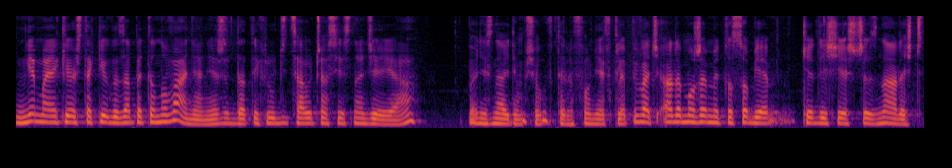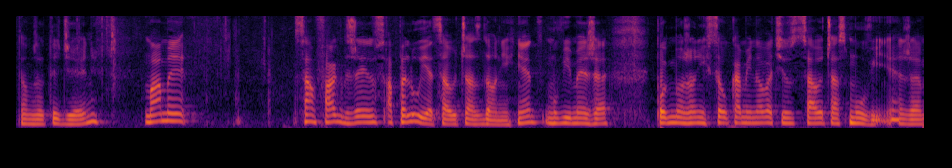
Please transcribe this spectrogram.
nie ma jakiegoś takiego zapetonowania, nie? Że dla tych ludzi cały czas jest nadzieja. Pewnie znajdę, musiałbym w telefonie wklepywać, ale możemy to sobie kiedyś jeszcze znaleźć, czy tam za tydzień. Mamy sam fakt, że Jezus apeluje cały czas do nich, nie? Mówimy, że pomimo, że oni chcą kamienować, Jezus cały czas mówi, nie? Że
